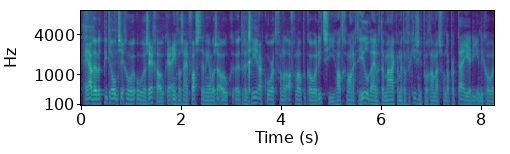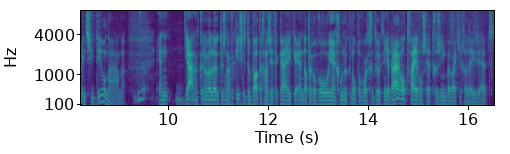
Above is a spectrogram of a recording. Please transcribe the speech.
ja, we hebben het Pieter zich horen zeggen ook. Hè. Een van zijn vaststellingen was ook... het regeerakkoord van de afgelopen coalitie... had gewoon echt heel weinig te maken met de verkiezingsprogramma's... van de partijen die in die coalitie deelnamen. Ja. En ja, dan kunnen we leuk dus naar verkiezingsdebatten gaan zitten kijken... en dat er op en groene knoppen wordt gedrukt... en je daar al twijfels hebt gezien bij wat je gelezen hebt.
